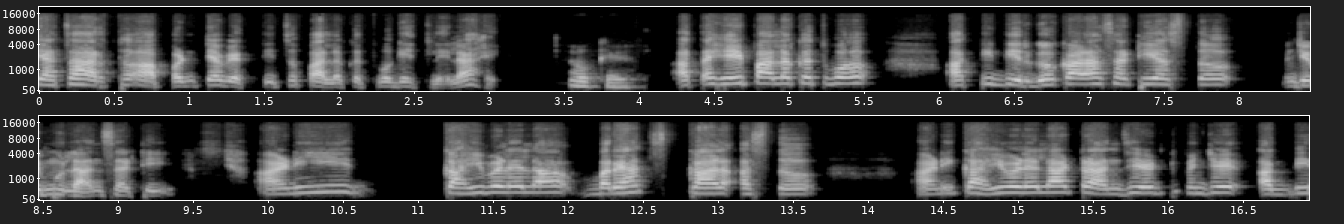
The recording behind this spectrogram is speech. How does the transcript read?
त्याचा अर्थ आपण त्या व्यक्तीचं पालकत्व घेतलेलं आहे. ओके. आता हे पालकत्व अति दीर्घकाळासाठी असतं म्हणजे मुलांसाठी. आणि काही वेळेला बऱ्याच काळ असतं आणि काही वेळेला ट्रान्झिएंट म्हणजे अगदी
